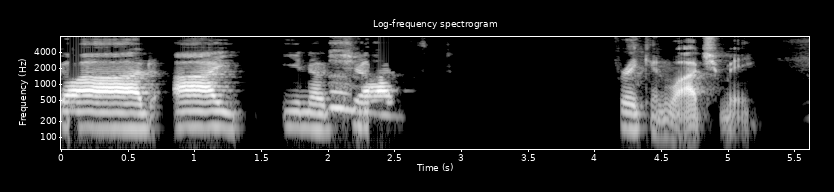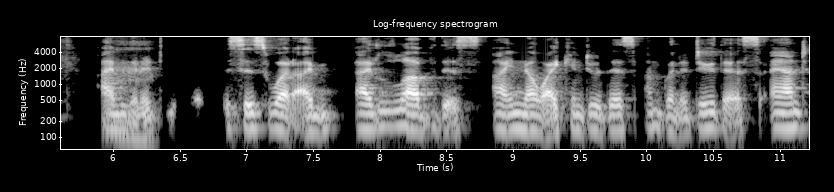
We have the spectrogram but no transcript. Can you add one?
God, I, you know, just freaking watch me. I'm going to do this. This is what I'm, I love this. I know I can do this. I'm going to do this. And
